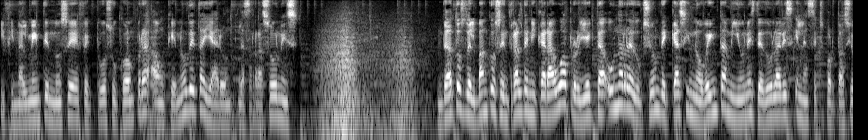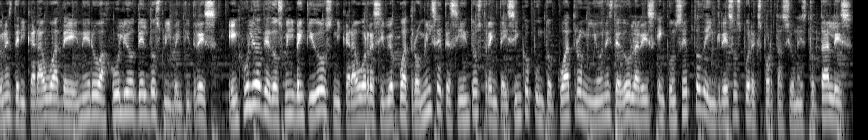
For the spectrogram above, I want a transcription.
y finalmente no se efectuó su compra aunque no detallaron las razones. Datos del Banco Central de Nicaragua proyecta una reducción de casi 90 millones de dólares en las exportaciones de Nicaragua de enero a julio del 2023. En julio de 2022, Nicaragua recibió 4.735.4 millones de dólares en concepto de ingresos por exportaciones totales.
